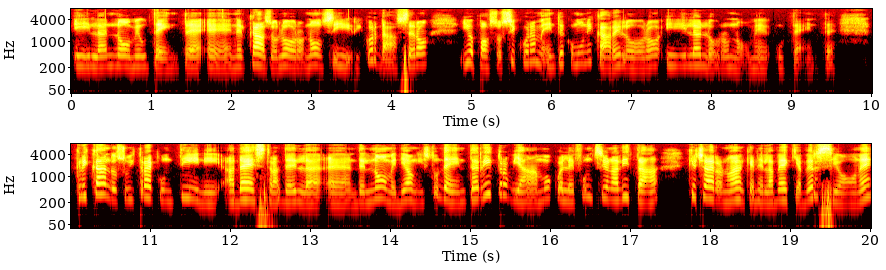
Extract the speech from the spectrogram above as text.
il nome utente. Eh, nel caso loro non si ricordassero, io posso sicuramente comunicare loro il loro nome utente. Cliccando sui tre puntini a destra del, eh, del nome di ogni studente ritroviamo abbiamo quelle funzionalità che c'erano anche nella vecchia versione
